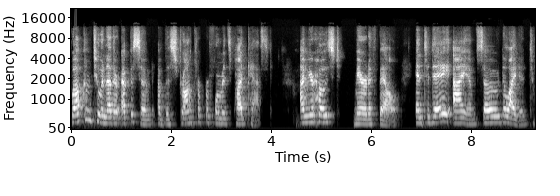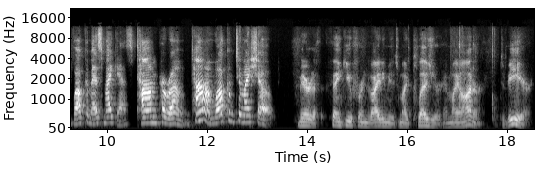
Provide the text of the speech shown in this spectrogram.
Welcome to another episode of the Strong for Performance podcast. I'm your host, Meredith Bell, and today I am so delighted to welcome as my guest Tom Perrone. Tom, welcome to my show. Meredith, thank you for inviting me. It's my pleasure and my honor to be here.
